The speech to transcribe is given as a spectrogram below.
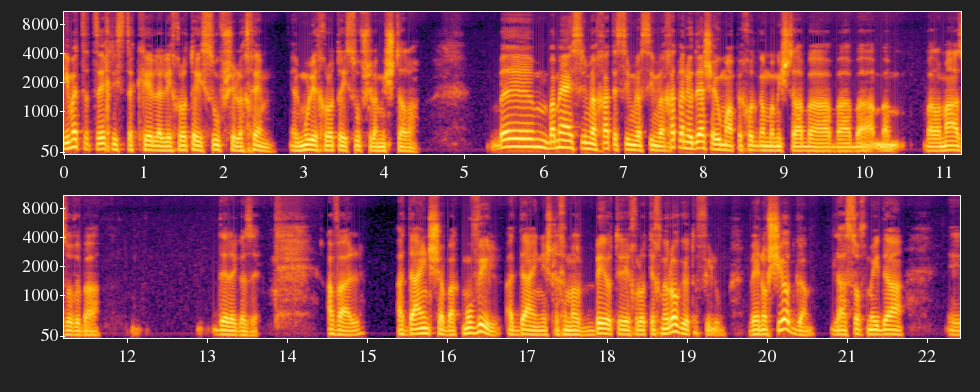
אם אתה צריך להסתכל על יכולות האיסוף שלכם אל מול יכולות האיסוף של המשטרה. במאה ה-21, 20 ו-21, ואני יודע שהיו מהפכות גם במשטרה ברמה הזו ובדרג הזה. אבל עדיין שב"כ מוביל, עדיין יש לכם הרבה יותר יכולות טכנולוגיות אפילו, ואנושיות גם, לאסוף מידע אה,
